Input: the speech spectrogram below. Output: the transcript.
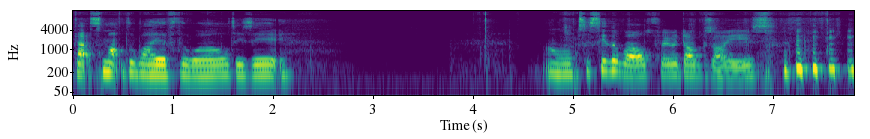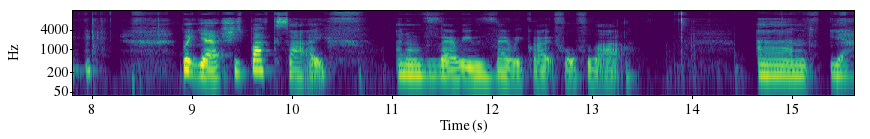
that's not the way of the world, is it? Oh, to see the world through a dog's eyes. but yeah, she's back safe. And I'm very, very grateful for that. And yeah,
